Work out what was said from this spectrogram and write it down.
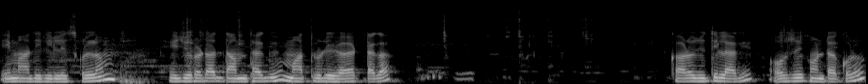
এই মাদি রিলিজ করলাম। এই জোড়াটার দাম থাকবে মাত্র দেড় হাজার টাকা। কারও যদি লাগে, অবশ্যই কন্ট্যাক্ট করো।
